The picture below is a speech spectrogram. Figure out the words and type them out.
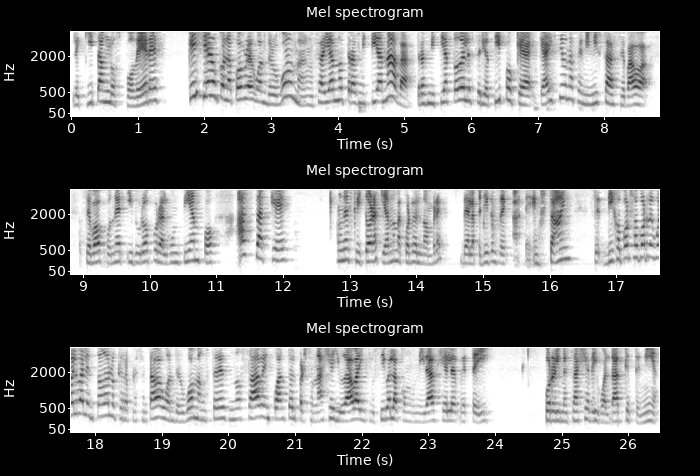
le quitan los poderes. ¿Qué hicieron con la pobre Wonder Woman? O sea, ya no transmitía nada, transmitía todo el estereotipo que, que ahí sí una feminista se va, se va a oponer y duró por algún tiempo hasta que una escritora, que ya no me acuerdo el nombre, del apellido de Einstein, dijo, por favor, devuélvale en todo lo que representaba Wonder Woman. Ustedes no saben cuánto el personaje ayudaba inclusive a la comunidad LGBTI por el mensaje de igualdad que tenía.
